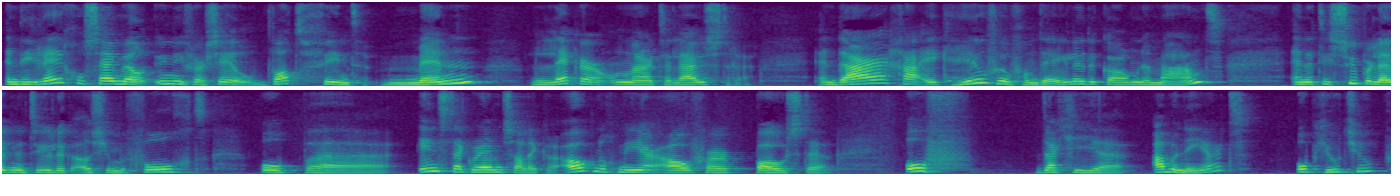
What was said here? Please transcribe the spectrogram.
En die regels zijn wel universeel. Wat vindt men lekker om naar te luisteren? En daar ga ik heel veel van delen de komende maand. En het is super leuk natuurlijk als je me volgt. Op uh, Instagram zal ik er ook nog meer over posten. Of dat je je abonneert op YouTube.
